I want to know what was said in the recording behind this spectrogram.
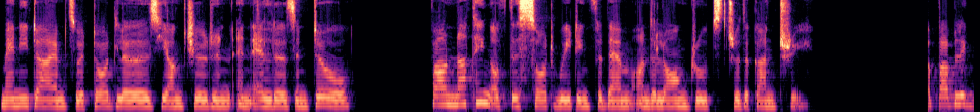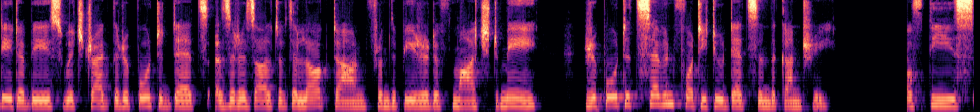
many times with toddlers, young children, and elders in tow, found nothing of this sort waiting for them on the long routes through the country. A public database which tracked the reported deaths as a result of the lockdown from the period of March to May reported 742 deaths in the country. Of these,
